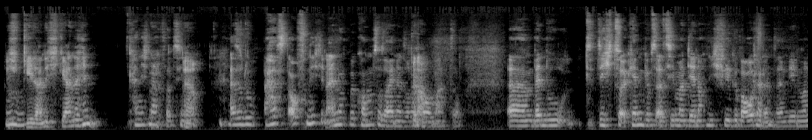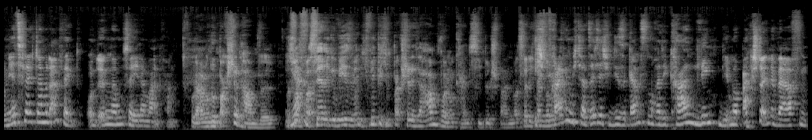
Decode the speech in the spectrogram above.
Ich mhm. gehe da nicht gerne hin. Kann ich nachvollziehen. Ja. Also du hast oft nicht den Eindruck bekommen zu sein in so einem genau. Baumarkt. So. Ähm, wenn du dich zu erkennen gibst als jemand, der noch nicht viel gebaut hat in seinem Leben und jetzt vielleicht damit anfängt. Und irgendwann muss ja jeder mal anfangen. Oder einfach nur Backstein haben will. Was, ja. was, wäre gewesen, wenn ich wirklich einen Backstein hätte haben wollen und keinen Ziegelstein? Was hätte ich dann Ich frage mich tatsächlich, wie diese ganzen radikalen Linken, die immer Backsteine werfen,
